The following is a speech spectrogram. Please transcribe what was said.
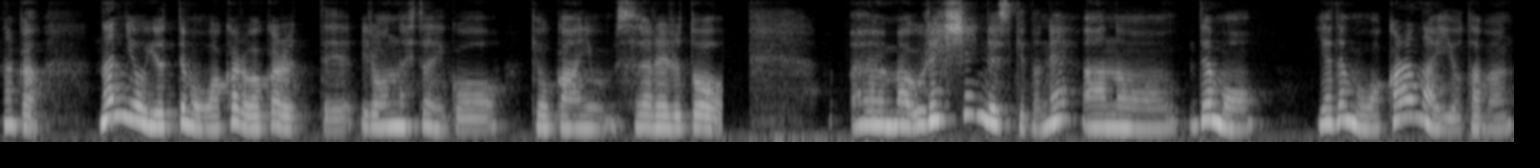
なんか、何を言ってもわかるわかるっていろんな人にこう共感されると、うん、まあ嬉しいんですけどね。あの、でも、いやでもわからないよ多分っ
